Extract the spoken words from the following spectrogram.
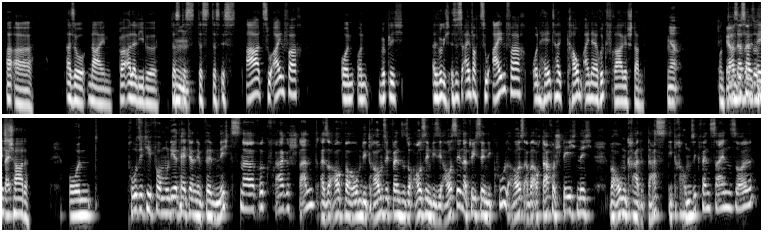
uh -uh. Also nein, bei aller Liebe, das, hm. das, das, das ist A, zu einfach und, und wirklich, also wirklich, es ist einfach zu einfach und hält halt kaum einer Rückfrage stand. Ja. Und das, ja, das ist halt also echt schade. Und positiv formuliert hält ja in dem Film nichts einer Rückfrage stand. Also auch, warum die Traumsequenzen so aussehen, wie sie aussehen. Natürlich sehen die cool aus, aber auch da verstehe ich nicht, warum gerade das die Traumsequenz sein soll.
